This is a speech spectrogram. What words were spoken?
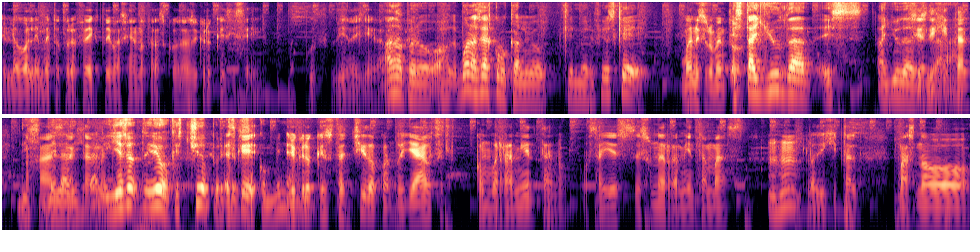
Y luego le mete otro efecto y va haciendo otras cosas. Yo creo que sí se pudiera llegar. Ah, no, pero bueno, o sea, como que a lo que me refiero es que Bueno, instrumento. esta ayuda es ayuda Sí, de, es la, digital. dig- Ajá, de la digital. Y eso te digo que es chido porque Es que se combina. yo creo que eso está chido cuando ya usas como herramienta, ¿no? O sea, ya es, es una herramienta más lo digital, más no,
